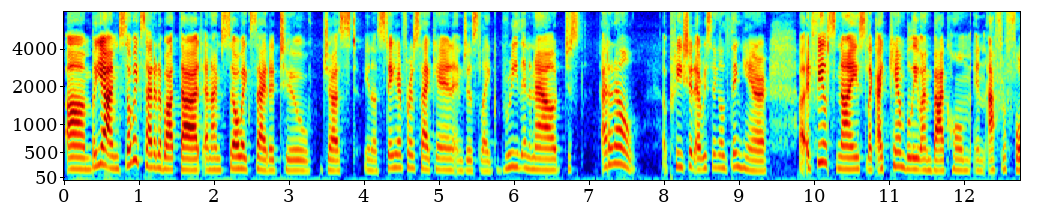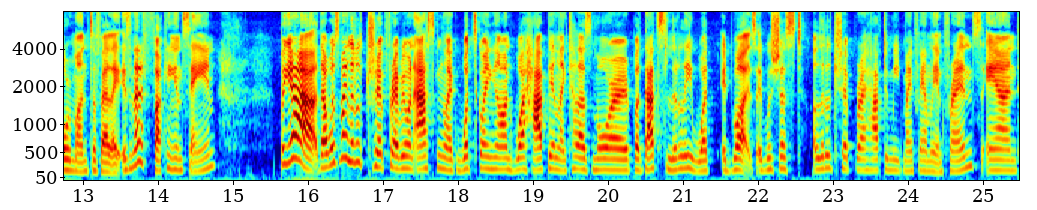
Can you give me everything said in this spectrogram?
Um, but yeah, I'm so excited about that, and I'm so excited to just you know stay here for a second and just like breathe in and out. Just I don't know, appreciate every single thing here. Uh, it feels nice. Like I can't believe I'm back home in after four months of LA. Isn't that fucking insane? But yeah, that was my little trip for everyone asking like what's going on, what happened, like tell us more. But that's literally what it was. It was just a little trip where I have to meet my family and friends. And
